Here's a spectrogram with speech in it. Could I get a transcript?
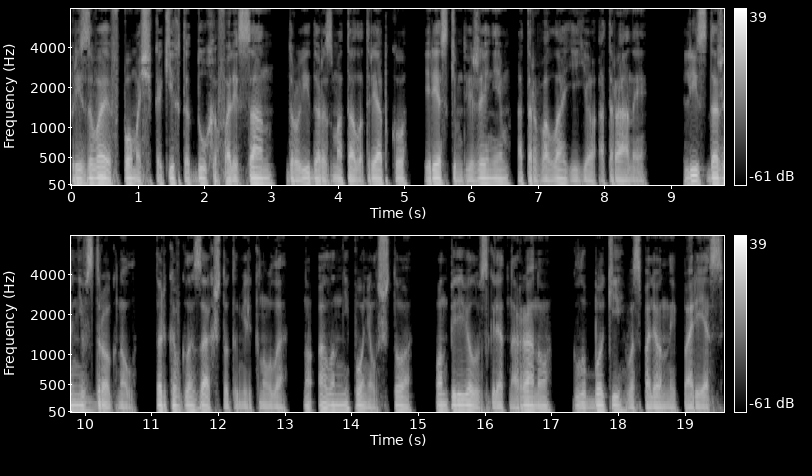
Призывая в помощь каких-то духов Алисан, друида размотала тряпку и резким движением оторвала ее от раны. Лис даже не вздрогнул, только в глазах что-то мелькнуло, но Алан не понял, что. Он перевел взгляд на рану, глубокий воспаленный порез.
